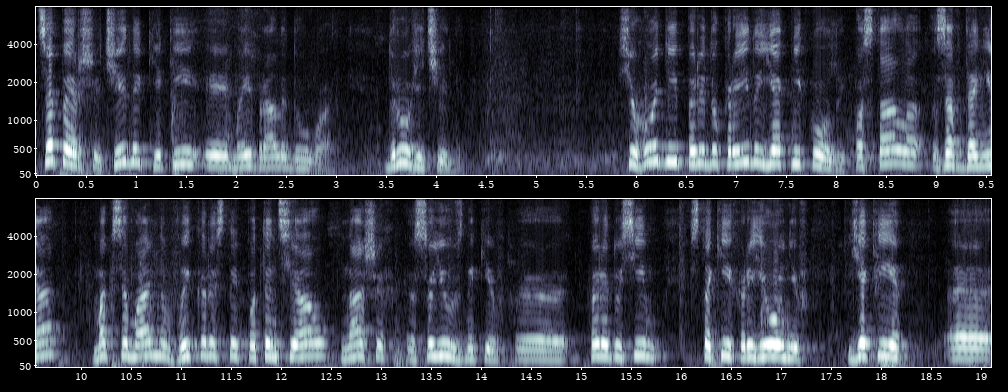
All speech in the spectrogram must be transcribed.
Це перший чинник, який е, ми брали до уваги. Другий чинник. Сьогодні перед Україною як ніколи постало завдання максимально використати потенціал наших союзників, е, передусім з таких регіонів, які е, е,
